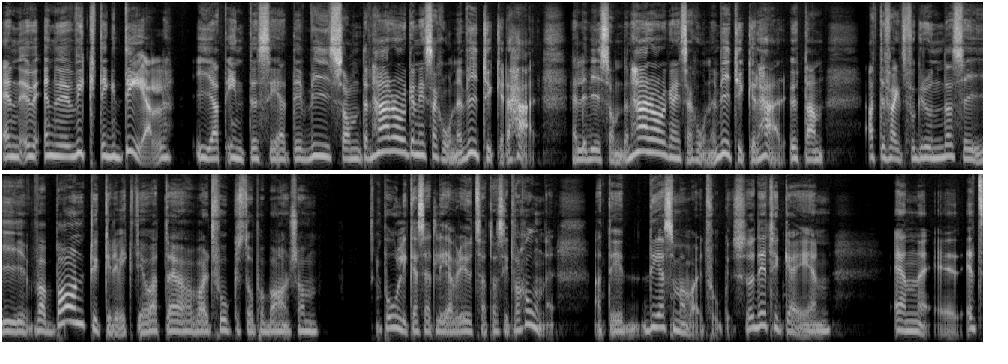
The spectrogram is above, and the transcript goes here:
en, en viktig del i att inte se att det är vi som den här organisationen, vi tycker det här. Eller vi som den här organisationen, vi tycker det här. Utan att det faktiskt får grunda sig i vad barn tycker är viktigt och att det har varit fokus då på barn som på olika sätt lever i utsatta situationer. Att det är det som har varit fokus. Så det tycker jag är en, en, ett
